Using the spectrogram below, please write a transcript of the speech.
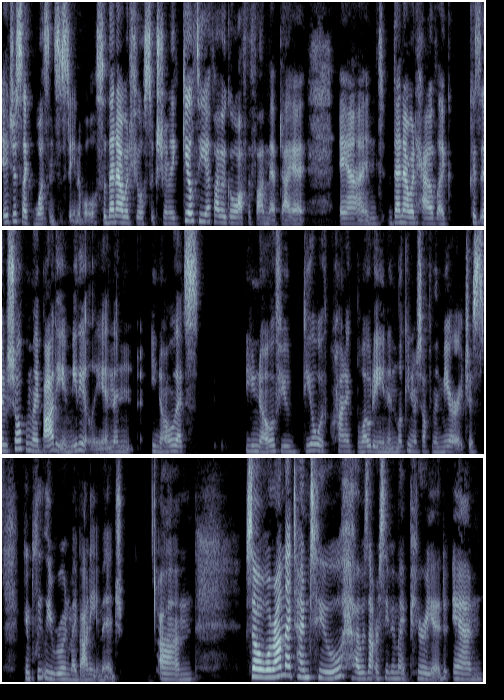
it just like wasn't sustainable. So then I would feel extremely guilty if I would go off the FODMAP diet. And then I would have like because it would show up in my body immediately. And then, you know, that's, you know, if you deal with chronic bloating and looking yourself in the mirror, it just completely ruined my body image. Um, so around that time too, I was not receiving my period. And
